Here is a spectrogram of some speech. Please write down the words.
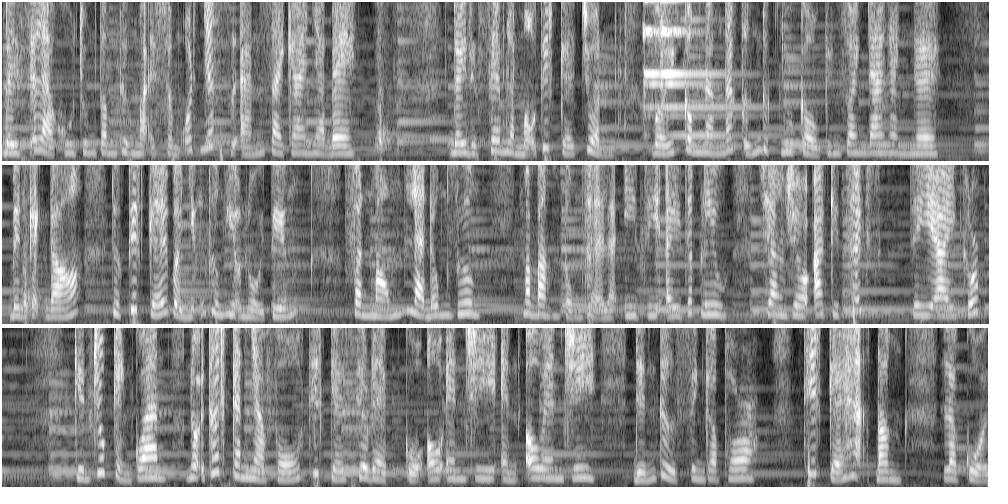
đây sẽ là khu trung tâm thương mại sầm uất nhất dự án Giai Cai Nhà Bè. Đây được xem là mẫu thiết kế chuẩn với công năng đáp ứng được nhu cầu kinh doanh đa ngành nghề. Bên cạnh đó, được thiết kế bởi những thương hiệu nổi tiếng. Phần móng là Đông Dương, mà bằng tổng thể là ETAW, Changzhou Architects, DI Group. Kiến trúc cảnh quan, nội thất căn nhà phố thiết kế siêu đẹp của ONG and ONG đến từ Singapore. Thiết kế hạ tầng là của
